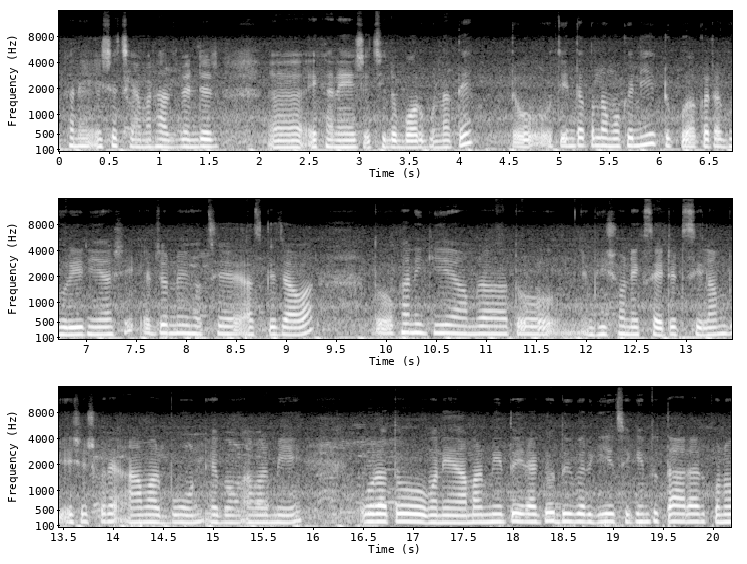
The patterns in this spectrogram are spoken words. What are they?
এখানে এসেছে, আমার হাজব্যান্ডের এখানে এসেছিল বরগুনাতে। তো চিন্তা করলাম ওকে নিয়ে একটু কুয়াকাটা ঘুরিয়ে নিয়ে আসি। এর জন্যই হচ্ছে আজকে যাওয়া। তো ওখানে গিয়ে আমরা তো ভীষণ এক্সাইটেড ছিলাম। বিশেষ করে আমার বোন এবং আমার মেয়ে, ওরা তো মানে আমার মেয়ে তো এর আগেও দুইবার গিয়েছে, কিন্তু তার আর কোনো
